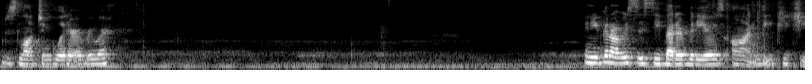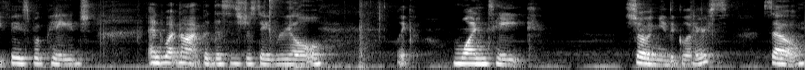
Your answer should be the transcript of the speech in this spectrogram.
I'm just launching glitter everywhere. And you can obviously see better videos on the Peachy Facebook page and whatnot, but this is just a real, like, one take showing you the glitters. So,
